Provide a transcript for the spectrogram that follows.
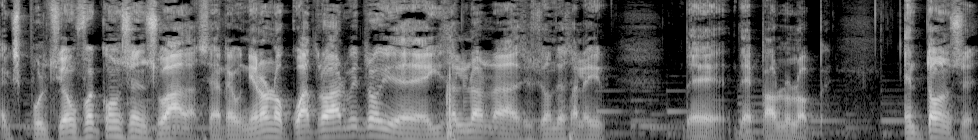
expulsión fue consensuada. Se reunieron los cuatro árbitros y de ahí salió la, decisión de salir de, Pablo López. Entonces,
